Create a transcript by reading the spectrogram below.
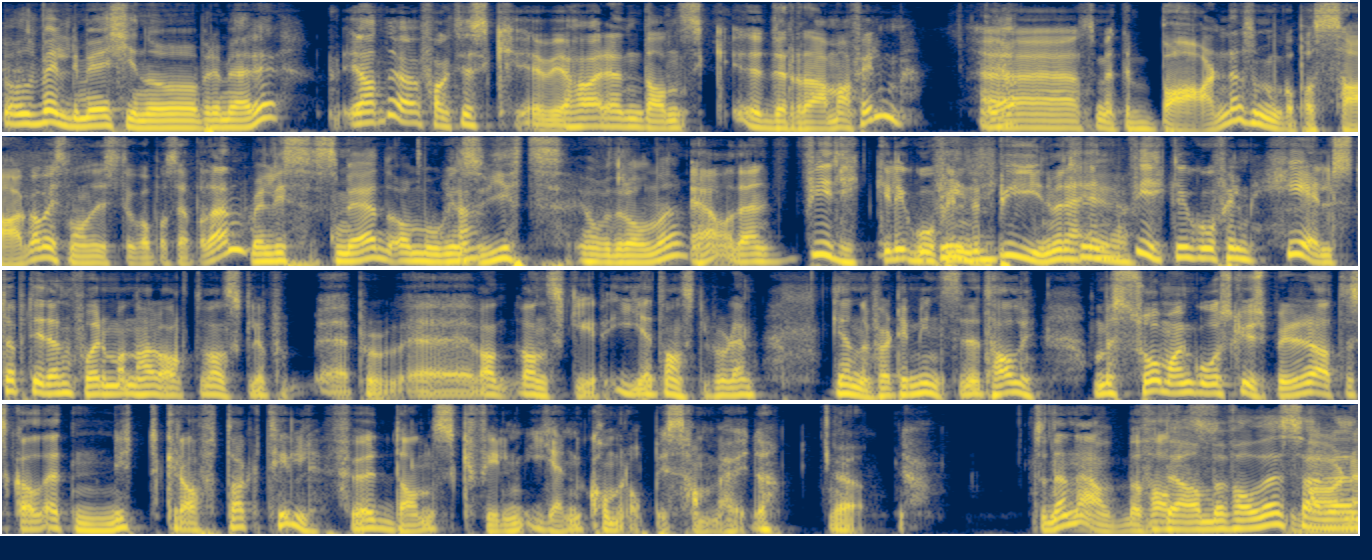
Veldig mye kinopremierer. Ja, det er faktisk Vi har en dansk dramafilm eh, som heter Barnet, som går på Saga, hvis man har lyst til å gå på og se på den. Med Liss Smed og Mogens Wieth i hovedrollene. Ja, og det er en virkelig god film. Det begynner med det. En virkelig god film, helstøpt i den form man har valgt vanskelig, eh, eh, van- vanskelig, i et vanskelig problem, gjennomført i minste detalj, og med så mange gode skuespillere at det skal et nytt krafttak til før dansk film igjen kommer opp i samme høyde. Ja. Så den er anbefalt. Det anbefales. Er det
